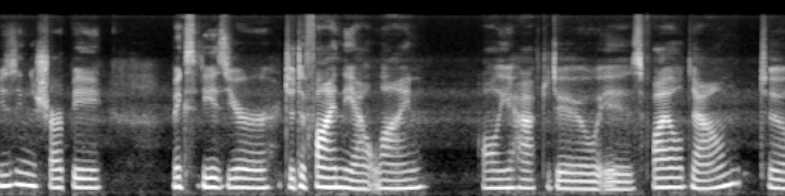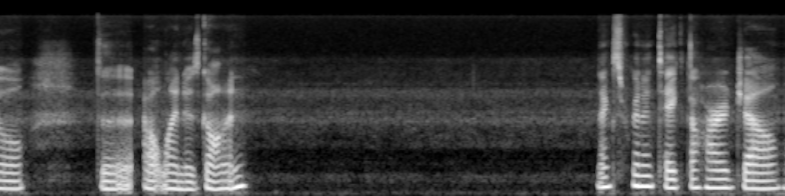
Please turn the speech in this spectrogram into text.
Using the Sharpie makes it easier to define the outline all you have to do is file down till the outline is gone. Next, we're going to take the hard gel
